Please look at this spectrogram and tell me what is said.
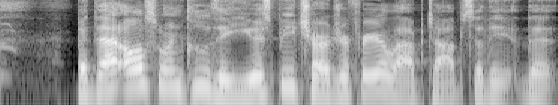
but that also includes a USB charger for your laptop so the, the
